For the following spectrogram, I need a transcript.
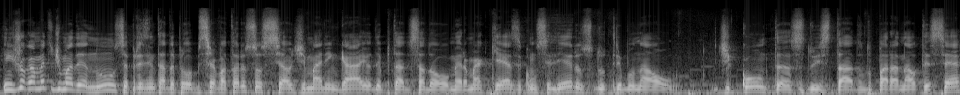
Em julgamento de uma denúncia apresentada pelo Observatório Social de Maringá e o deputado estadual Homero Marques, conselheiros do Tribunal de Contas do Estado do Paraná, o TCE,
